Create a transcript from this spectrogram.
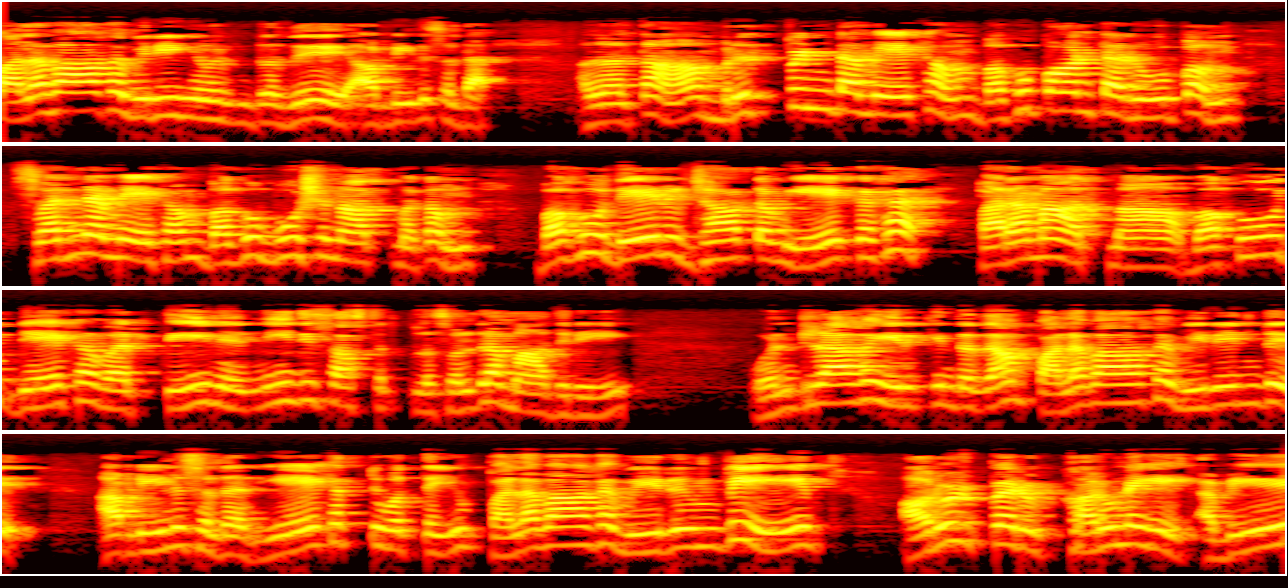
பலவாக விரிகின்றது அப்படின்னு சொல்றார். அதனால தான் மிருத்பிண்ட மேகம் பகுபாண்ட ரூபம் ஸ்வர்ண மேகம் பகுபூஷணாத்மகம் பகுதேனு ஜாத்தம் ஏகக பரமாத்மா பகு தேகவர்த்தின்னு நீதி சாஸ்திரத்துல சொல்ற மாதிரி ஒன்றாக இருக்கின்றதுதான் பலவாக விரிந்து அப்படின்னு சொல்றார். ஏகத்துவத்தையும் பலவாக விரும்பி அருள் பெரு கருணையை அப்படியே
